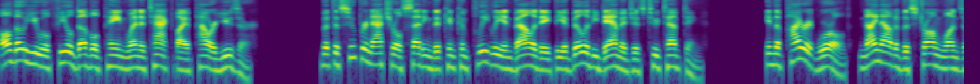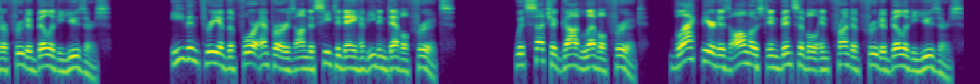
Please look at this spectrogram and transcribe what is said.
Although you will feel double pain when attacked by a power user. But the supernatural setting that can completely invalidate the ability damage is too tempting. In the pirate world, nine out of the strong ones are fruit ability users. Even three of the four emperors on the sea today have eaten devil fruits. With such a god-level fruit, Blackbeard is almost invincible in front of fruit ability users.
